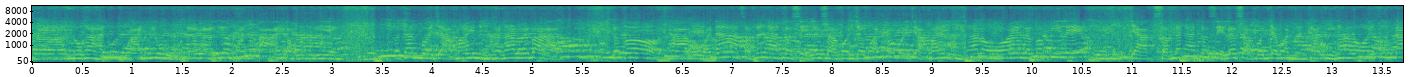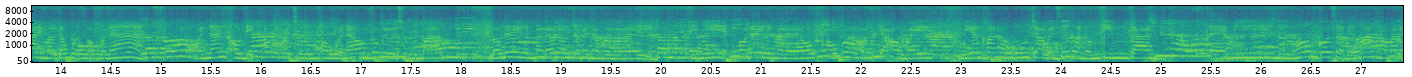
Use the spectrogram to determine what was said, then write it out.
อ่อโรงอาหารหวานๆอยู่นะคะเรื่องทันตาให้กับโรงเรียนแล้วท่านบริจาคมาให้1,500บาท แล้วก็ทางหัวหน้าสำนักงานเกษตรและสหกรณ์จังหวัดก็บริจาคมาให้อีก500แล้วก็พี่เล็กจากสำนักงานเกษตรและสหกรณ์จังหวัดเหมือนกันอีก500ซึ่งได้มาทั้งหมด2,500วันนั้นเอาเด็กเข้าไปประชุมเอาหัวหน้าห้องเข้าไปประชุมว่าเราได้เงินมาแล้วเราจะไปทำอะไร ทีนี้พอได้เงินมาแล้วเขาก็ จะเอาไปเลี้ยงขนมจะไปซื้อขนมกินกัน แต่มีหนึ่งห้องก็เสนอว่าทำอะไร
